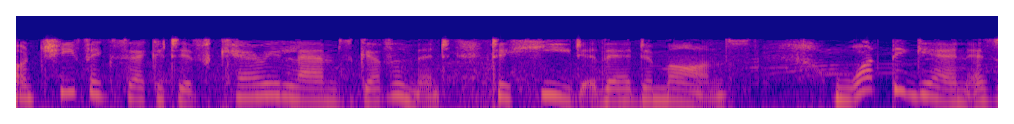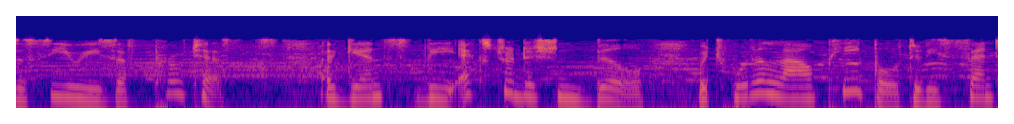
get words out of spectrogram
on Chief Executive Carrie Lam's government to heed their demands. What began as a series of protests against the extradition bill, which would allow people to be sent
